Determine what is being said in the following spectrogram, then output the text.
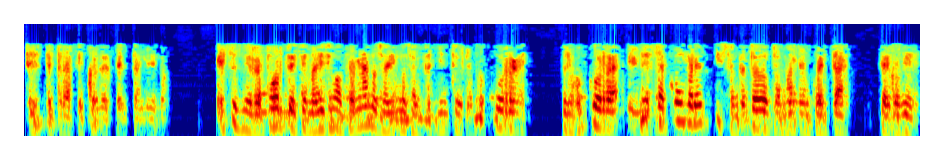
este tráfico de fentanilo. Este es mi reporte, estimadísimo Fernando. Seguimos al pendiente de lo que ocurre, lo que ocurra en esta cumbre y sobre todo tomando en cuenta el gobierno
